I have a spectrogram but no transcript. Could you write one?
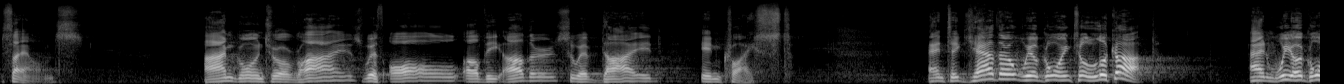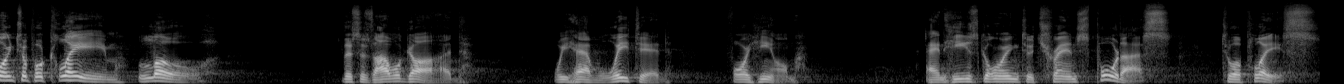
sounds, I'm going to arise with all of the others who have died in Christ. And together we're going to look up and we are going to proclaim, Lo, this is our God. We have waited for him. And he's going to transport us to a place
